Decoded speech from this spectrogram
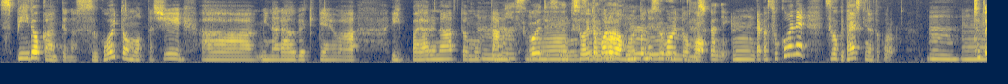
スピード感っていうのはすごいと思ったしあー見習うべき点はいっぱいあるなって思った、うん。まあすごいですよね。うん。そういうところは本当にすごいと思う。んん。確かに。うん、だからそこはねすごく大好きなところ、うん。ちょっと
